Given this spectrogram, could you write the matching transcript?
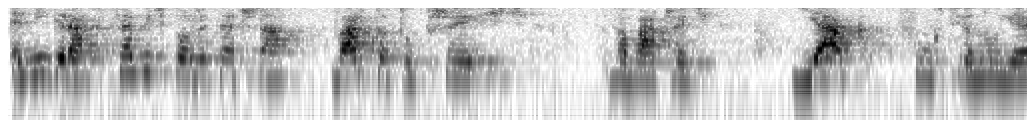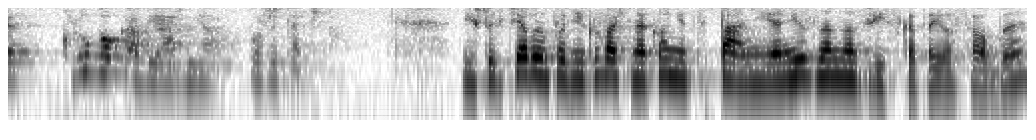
Emigra chce być pożyteczna, warto tu przyjść, zobaczyć, jak funkcjonuje klubokawiarnia pożyteczna. Jeszcze chciałabym podziękować na koniec Pani. Ja nie znam nazwiska tej osoby.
